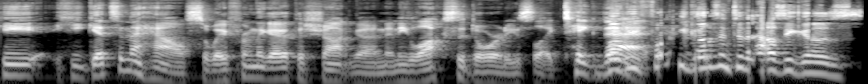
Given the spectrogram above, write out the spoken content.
he he gets in the house away from the guy with the shotgun and he locks the door and he's like take But that before he goes into the house, he goes,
